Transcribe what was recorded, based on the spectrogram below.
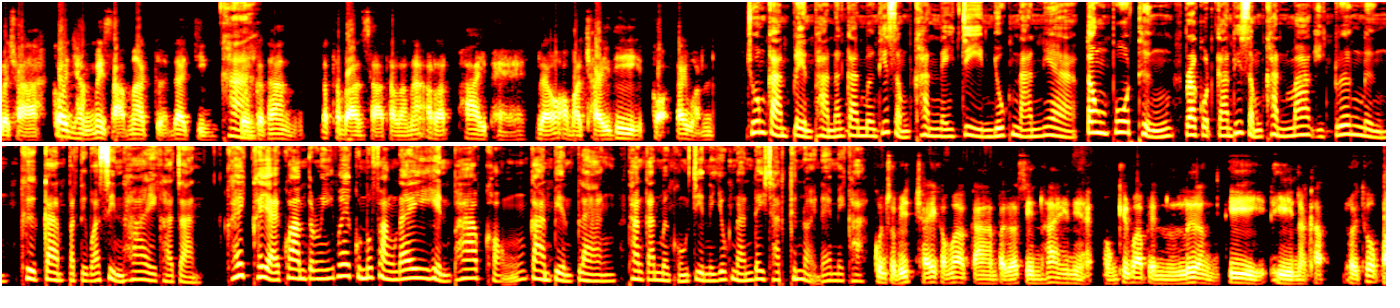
ประชาก็ยังไม่สามารถเกิดได้จริงค่ะจนกระทั่งรัฐบาลสาธารณรัฐพ่ายแพ้ แล้วเอามาใช้ที่เกาะไต้หวัน ช่วงการเปลี่ยนผ่านทางการเมืองที่สำคัญในจีนยุคนั้นเนี่ยต้องพูดถึงปรากฏการณ์ที่สำคัญมากอีกเรื่องหนึ่ง คือการปฏิวัติสินให้ค่ะอาจารย์ให้ขยายความตรงนี้เพื่อให้คุณผู้ฟังได้เห็นภาพของการเปลี่ยนแปลงทางการเมืองของจีนในยุคนั้นได้ชัดขึ้นหน่อยได้ไหมคะ คุณสมิทใช้คำว่าการปฏิวัติสินให้เนี่ยผมคิดว่าเป็นเรื่องที่ดีนะครับ โดยทั่วไป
